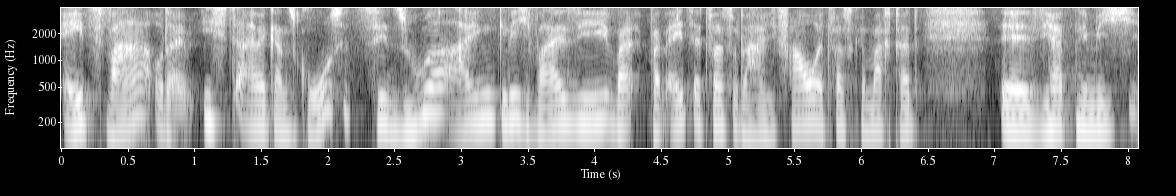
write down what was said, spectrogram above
AIDS war oder ist eine ganz große Zäsur eigentlich, weil sie, weil, weil AIDS etwas oder HIV etwas gemacht hat, sie hat nämlich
